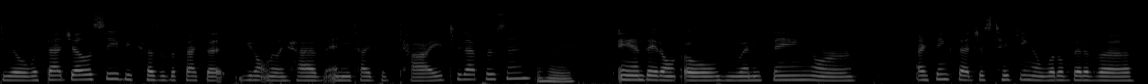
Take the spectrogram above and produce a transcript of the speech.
deal with that jealousy because of the fact that you don't really have any type of tie to that person Mhm. and they don't owe you anything or I think that just taking a little bit of a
